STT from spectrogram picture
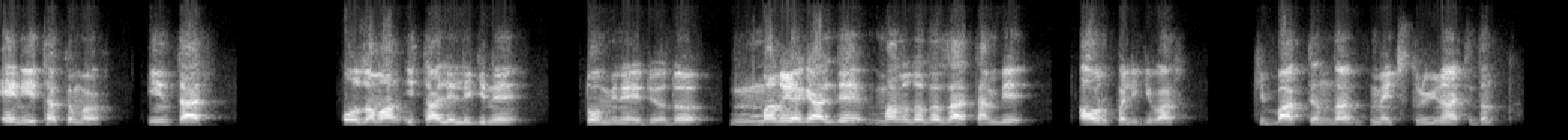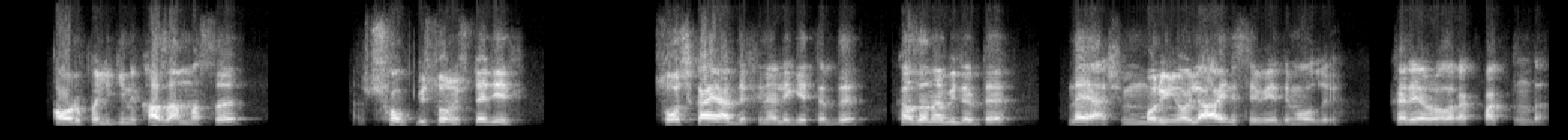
en iyi takımı. Inter o zaman İtalya Ligi'ni domine ediyordu. Manu'ya geldi. Manu'da da zaten bir Avrupa Ligi var. Ki baktığında Manchester United'ın Avrupa Ligi'ni kazanması çok bir sonuç da değil. Solskjaer de finale getirdi. Kazanabilir de. Ne yani şimdi Mourinho ile aynı seviyede mi oluyor? Kariyer olarak baktığında.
